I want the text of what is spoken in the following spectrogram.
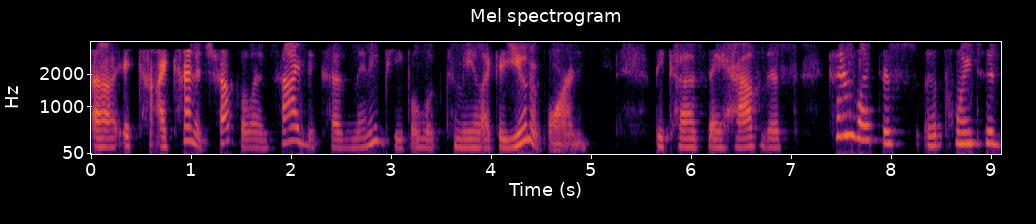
uh, it, I kind of chuckle inside because many people look to me like a unicorn because they have this kind of like this uh, pointed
